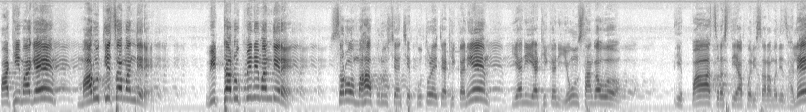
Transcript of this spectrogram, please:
पाठीमागे मारुतीचं मंदिर आहे. विठ्ठल रुक्मिणी मंदिर आहे. सर्व महापुरुषांचे पुतळे त्या ठिकाणी यांनी या ठिकाणी येऊन सांगावं हे पाच रस्ते या परिसरामध्ये झाले.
